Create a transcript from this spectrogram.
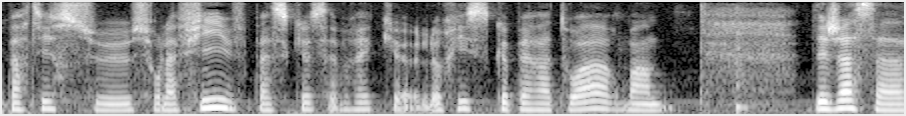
partir sur, la FIV parce que c'est vrai que le risque opératoire, ben, déjà, ça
